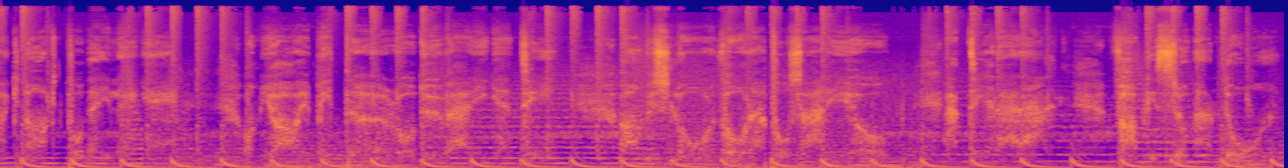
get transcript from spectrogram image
har knagt på dig länge. Om jag är bitter och du är ingenting. Om vi slår våra påsar ihop. Hanterar allt. Vad blir summan då?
